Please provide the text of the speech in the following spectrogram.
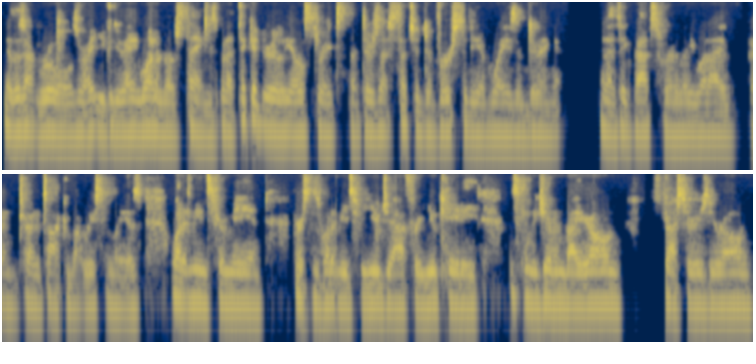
you know, those aren't rules, right? You can do any one of those things, but I think it really illustrates that there's a, such a diversity of ways of doing it. And I think that's really what I've been trying to talk about recently is what it means for me and versus what it means for you, Jeff, or you, Katie. It's going to be driven by your own stressors, your own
